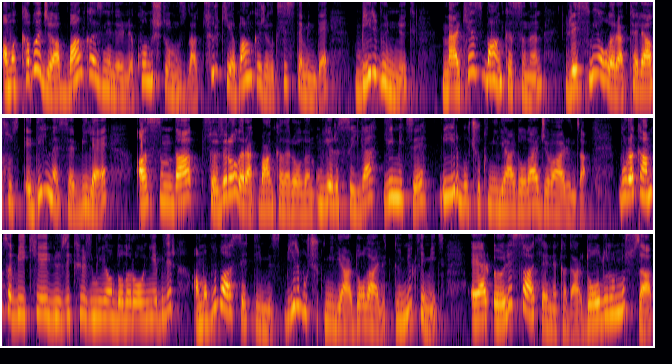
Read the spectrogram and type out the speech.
Ama kabaca banka hazineleriyle konuştuğumuzda Türkiye bankacılık sisteminde bir günlük Merkez Bankası'nın resmi olarak telaffuz edilmese bile aslında sözel olarak bankalara olan uyarısıyla limiti 1,5 milyar dolar civarında. Bu rakam tabii ki 100-200 milyon dolar oynayabilir ama bu bahsettiğimiz 1,5 milyar dolarlık günlük limit eğer öğle saatlerine kadar doldurulmuşsa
